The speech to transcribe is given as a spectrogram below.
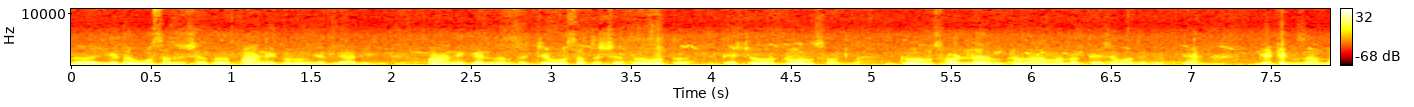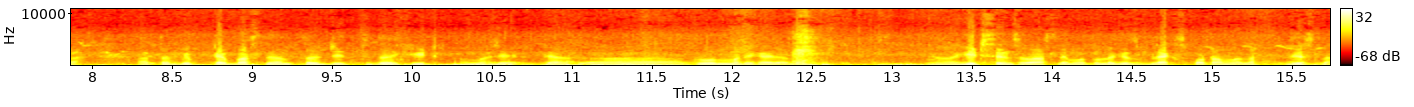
तर इथं ऊसाचं क्षेत्र पाहणी करून घेतली आधी. पाहणी केल्यानंतर जे ऊसाचं क्षेत्र होतं त्याच्यावर ड्रोन सोडला. ड्रोन सोडल्यानंतर आम्हाला त्याच्यामध्ये बिबट्या डिटेक्ट झाला. आता बिबट्या बसल्यानंतर जी तिथं हिट म्हणजे त्या ड्रोनमध्ये काय झालं? हिट सेन्सर असल्यामुळे तो लगेच ब्लॅक स्पॉट आम्हाला दिसला.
